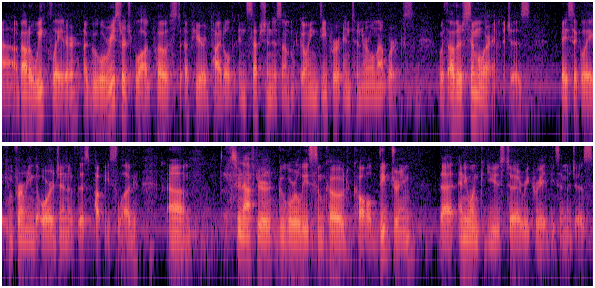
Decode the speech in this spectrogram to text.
Uh, about a week later, a Google Research blog post appeared titled Inceptionism, Going Deeper into Neural Networks with other similar images, basically confirming the origin of this puppy slug. Um, soon after, Google released some code called Deep Dream that anyone could use to recreate these images.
